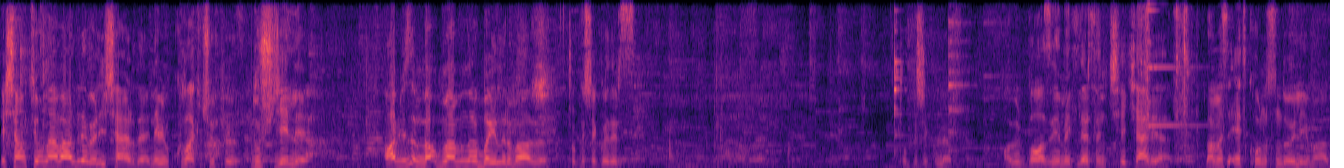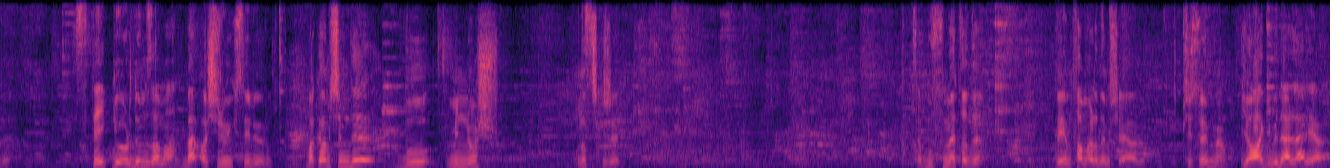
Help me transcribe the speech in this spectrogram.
Eşantiyonlar vardır ya böyle içeride. Ne bileyim kulak çöpü, duş jeli. Abi bizim ben, ben bunlara bayılırım abi. Çok teşekkür ederiz. Çok teşekkürler. Abi bazı yemekler seni çeker ya. Ben mesela et konusunda öyleyim abi. Steak gördüğüm zaman ben aşırı yükseliyorum. Bakalım şimdi bu minnoş nasıl çıkacak? Mesela bu füme tadı benim tam aradığım şey abi. Bir şey söyleyeyim mi? Yağ gibi derler ya.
